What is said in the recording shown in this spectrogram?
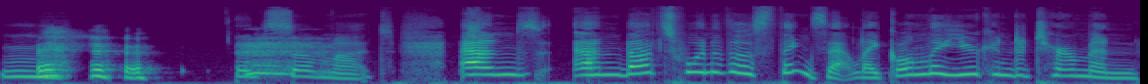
Mm. It's so much, and and that's one of those things that like only you can determine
